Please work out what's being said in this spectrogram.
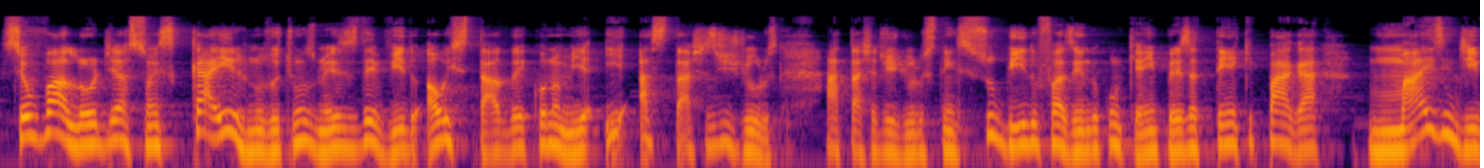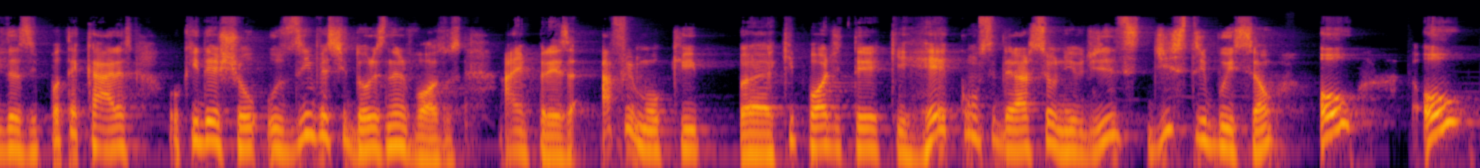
seu valor de ações cair nos últimos meses devido ao estado da economia e às taxas de juros. A taxa de juros tem subido, fazendo com que a empresa tenha que pagar mais em dívidas hipotecárias, o que deixou os investidores nervosos. A empresa afirmou que é, que pode ter que reconsiderar seu nível de distribuição ou, ou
